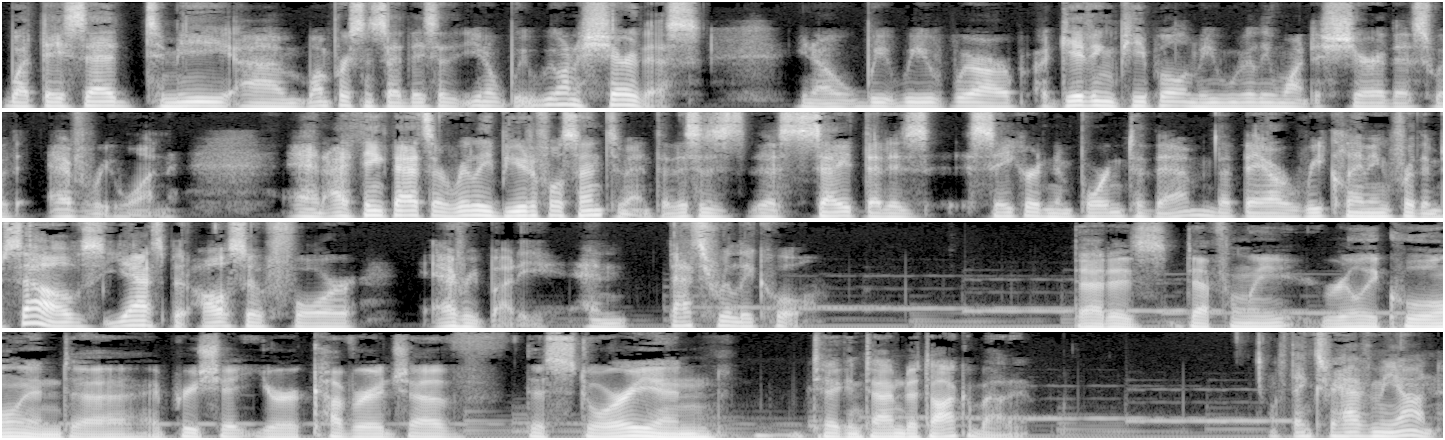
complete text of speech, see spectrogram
what they said to me, um, one person said, they said, you know, we, we want to share this. You know, we, we, we are a giving people and we really want to share this with everyone. And I think that's a really beautiful sentiment that this is the site that is sacred and important to them, that they are reclaiming for themselves. Yes, but also for everybody. And that's really cool. That is definitely really cool. And uh, I appreciate your coverage of this story and taking time to talk about it. Well, thanks for having me on.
